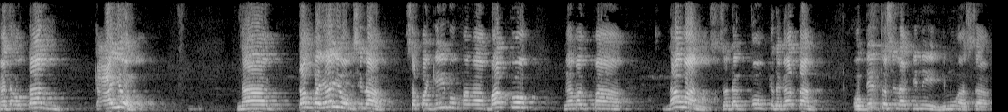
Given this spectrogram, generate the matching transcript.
nga dautan kaayo. Nagtambayayong sila sa paghimong mga barko nga magpanawan sa dagkong kadagatan. O dito sila kini himua sa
